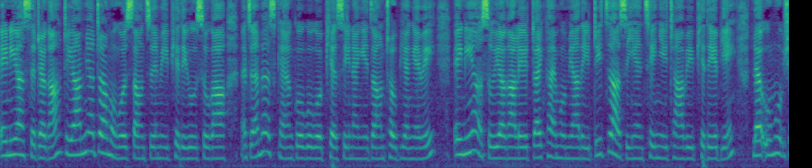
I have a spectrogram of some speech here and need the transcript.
အိန္ဒိယစစ်တပ်ကတရားမျှတမှုကိုစောင့်ကြည့်မိဖြစ်သည်ဟုဆိုကာအကြမ်းဖက်စကန်ကိုကိုကိုဖျက်ဆီးနိုင်ကြောင်းထုတ်ပြန်ခဲ့ပြီးအိန္ဒိယအစိုးရကလည်းတိုက်ခိုက်မှုများသည့်တိကျစီရင်ချင်းညှိထားပြီးဖြစ်တဲ့အပြင်လက်ဦးမှုရ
